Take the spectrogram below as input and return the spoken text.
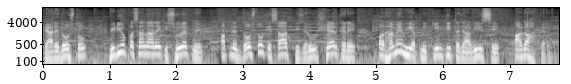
प्यारे दोस्तों, वीडियो पसंद आने की सूरत में अपने दोस्तों के साथ भी ज़रूर शेयर करें और हमें भी अपनी कीमती तजावीज़ से आगाह करें।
